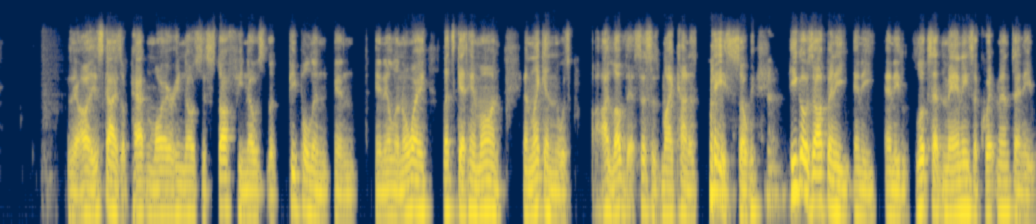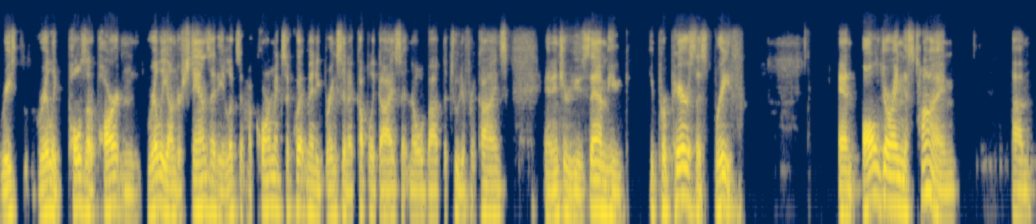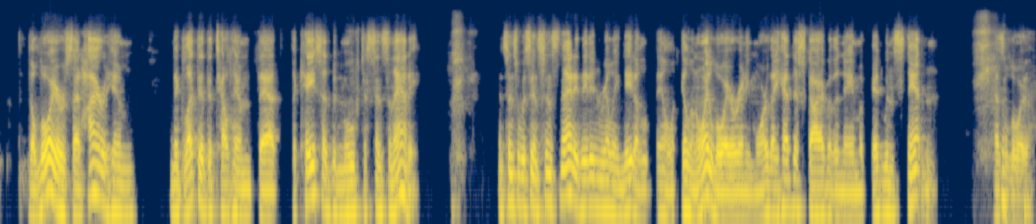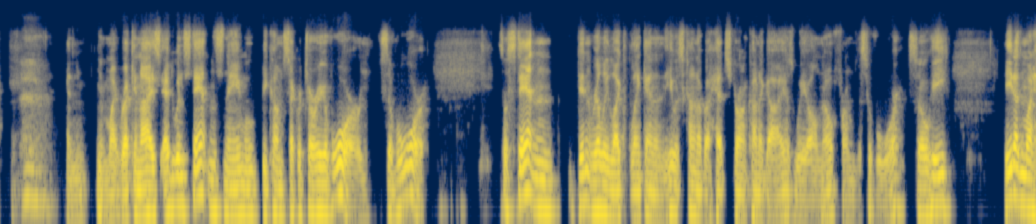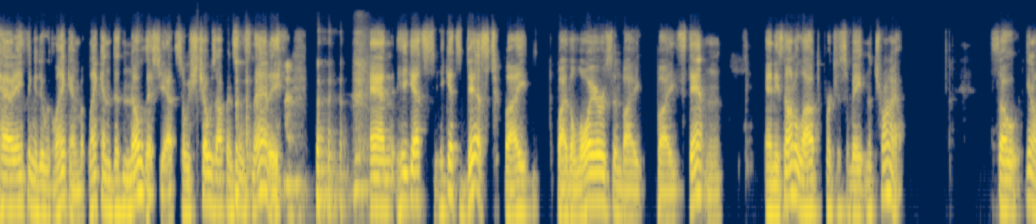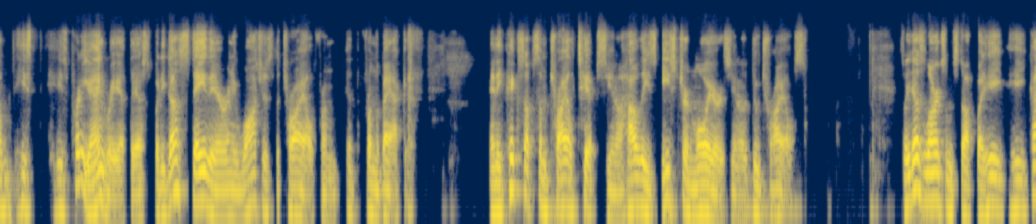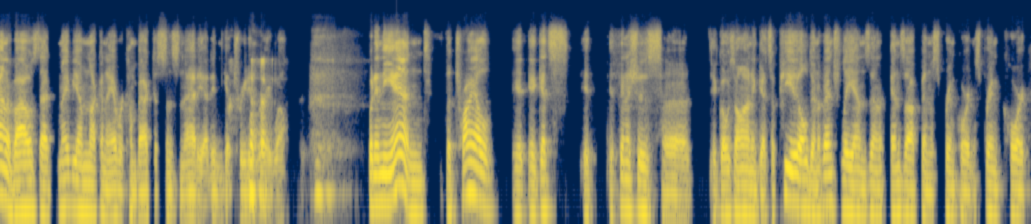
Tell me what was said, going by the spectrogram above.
They, oh, this guy's a patent lawyer. He knows his stuff. He knows the people in in in Illinois. Let's get him on. And Lincoln was I love this. This is my kind of case. So he goes up and he and he and he looks at Manny's equipment and he re- really pulls it apart and really understands it. He looks at McCormick's equipment. He brings in a couple of guys that know about the two different kinds and interviews them. He he prepares this brief, and all during this time, um, the lawyers that hired him neglected to tell him that the case had been moved to Cincinnati and since it was in Cincinnati, they didn't really need an Illinois lawyer anymore. They had this guy by the name of Edwin Stanton as a lawyer. and you might recognize Edwin Stanton's name, who becomes Secretary of War in Civil War. So Stanton didn't really like Lincoln, and he was kind of a headstrong kind of guy, as we all know from the Civil War. So he he doesn't want to have anything to do with Lincoln, but Lincoln didn't know this yet. So he shows up in Cincinnati and he gets he gets dissed by by the lawyers and by by Stanton, and he's not allowed to participate in the trial. So, you know, he's he's pretty angry at this, but he does stay there and he watches the trial from from the back. and he picks up some trial tips, you know, how these Eastern lawyers, you know, do trials so he does learn some stuff, but he he kind of vows that maybe I'm not going to ever come back to Cincinnati. I didn't get treated very well. but in the end, the trial it, it gets it it finishes. Uh, it goes on and gets appealed, and eventually ends ends up in the Supreme Court. And the Supreme Court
